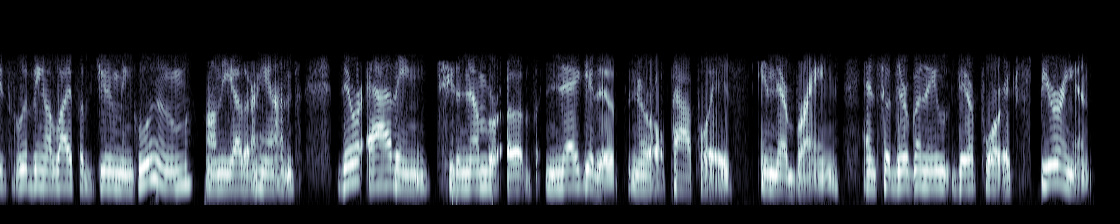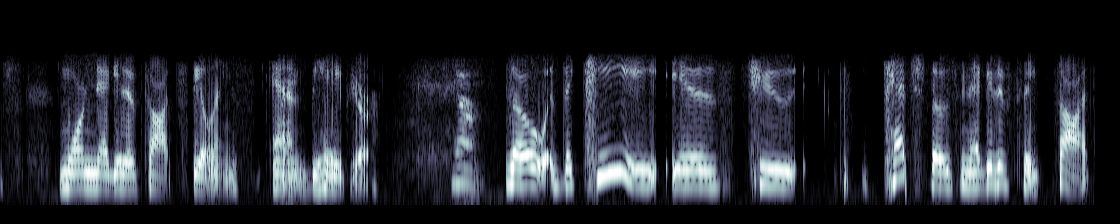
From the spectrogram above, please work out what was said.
is living a life of doom and gloom, on the other hand, they're adding to the number of negative neural pathways in their brain. And so they're going to therefore experience more negative thoughts, feelings, and behavior. Yeah. So the key is to catch those negative think- thoughts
